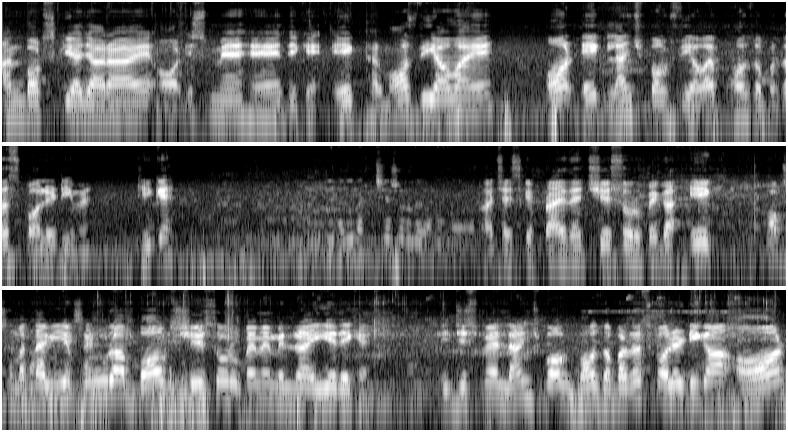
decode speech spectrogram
अनबॉक्स किया जा रहा है और इसमें है, देखें, एक थर्मोस दिया हुआ है और एक लंच बॉक्स दिया हुआ है बहुत ज़बरदस्त क्वालिटी में, ठीक है? अच्छा इसके प्राइस है छः सौ रुपये का एक। मतलब ये पूरा बॉक्स छः सौ रुपये में मिल रहा है, ये देखें। जिसमें लंच बॉक्स बहुत ज़बरदस्त क्वालिटी का और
